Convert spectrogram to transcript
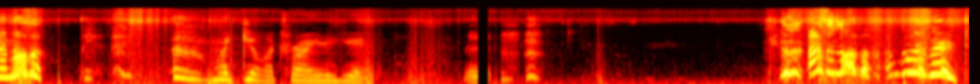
another. Oh my god, try it again. I'm in lava! I'm gonna hurt!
